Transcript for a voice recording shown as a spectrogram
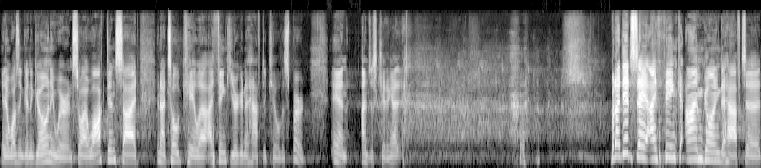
and it wasn't going to go anywhere. And so I walked inside and I told Kayla, I think you're going to have to kill this bird. And I'm just kidding. I, but I did say, I think I'm going to have to,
